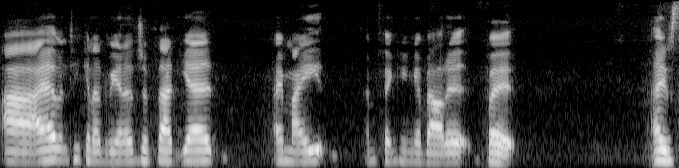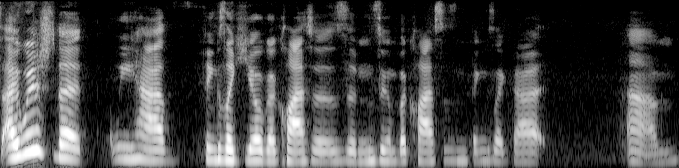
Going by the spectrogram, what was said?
Uh, i haven't taken advantage of that yet. I might. I'm thinking about it but i just i wish that we had things like yoga classes and Zumba classes and things like that. Um,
